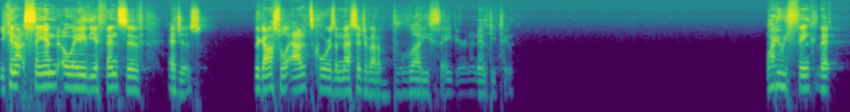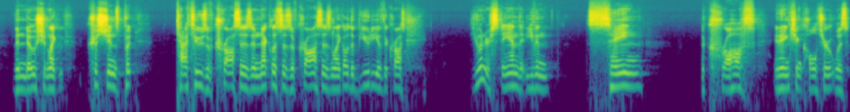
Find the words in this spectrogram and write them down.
You cannot sand away the offensive edges. The gospel, at its core, is a message about a bloody Savior and an empty tomb. Why do we think that the notion, like Christians put tattoos of crosses and necklaces of crosses and like, oh, the beauty of the cross? Do you understand that even saying the cross in ancient culture was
